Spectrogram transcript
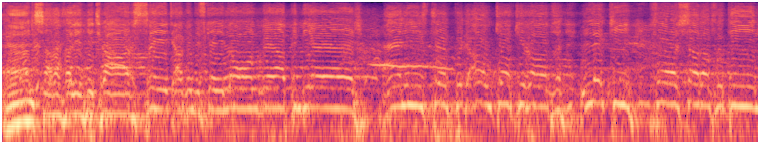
And Sharaf Ali hit hard straight up in the sky, long way up in the air. And he stepped it out of the rods. Lucky for Sharafuddin.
